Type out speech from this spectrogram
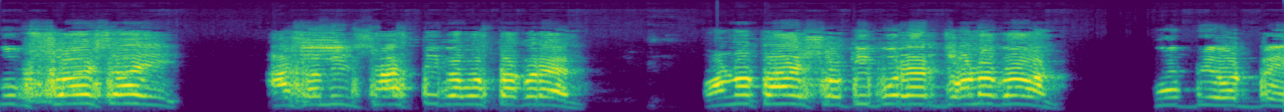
খুব সহসাই আসামির শাস্তি ব্যবস্থা করেন। অন্যথায় সখীপুরের জনগণ কুবড়ে উঠবে।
